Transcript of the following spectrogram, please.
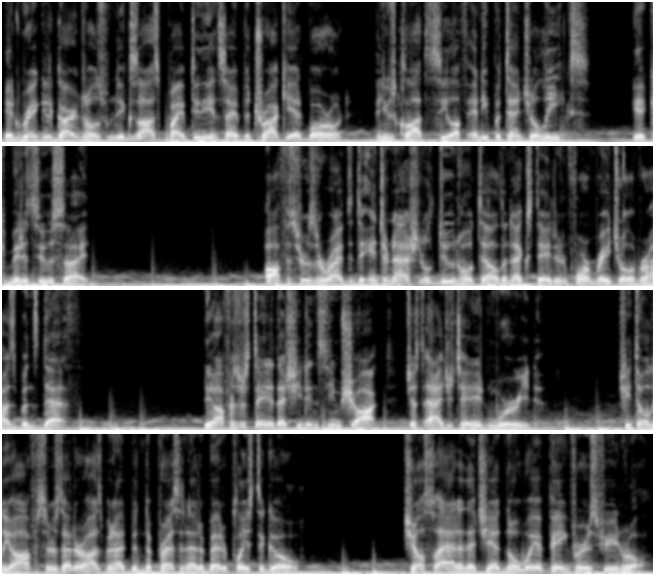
He had rigged a garden hose from the exhaust pipe to the inside of the truck he had borrowed and used cloth to seal off any potential leaks. He had committed suicide. Officers arrived at the International Dune Hotel the next day to inform Rachel of her husband's death. The officer stated that she didn't seem shocked, just agitated and worried. She told the officers that her husband had been depressed and had a better place to go. She also added that she had no way of paying for his funeral.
